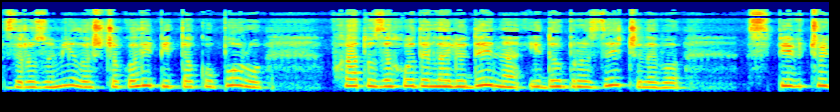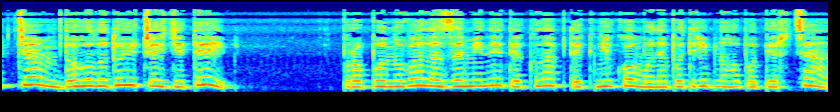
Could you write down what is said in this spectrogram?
Зрозуміло, що коли під таку пору в хату заходила людина і доброзичливо, з співчуттям до голодуючих дітей, пропонувала замінити клаптик нікому непотрібного папірця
